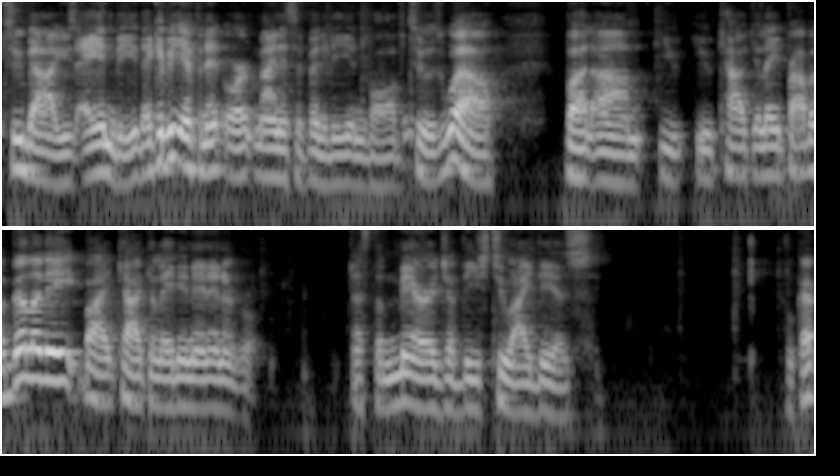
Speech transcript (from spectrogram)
two values, a and b. They could be infinite or minus infinity involved too as well. But um, you, you calculate probability by calculating an integral. That's the marriage of these two ideas. Okay.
